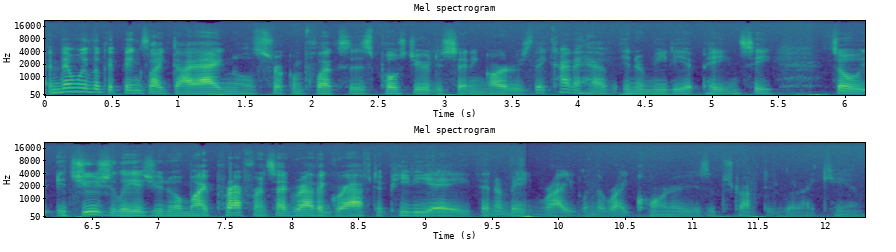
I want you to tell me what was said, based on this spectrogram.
And then we look at things like diagonals, circumflexes, posterior descending arteries. They kind of have intermediate patency. So it's usually, as you know, my preference, I'd rather graft a PDA than a main right when the right coronary is obstructed when I can.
